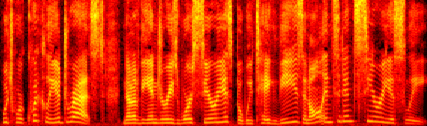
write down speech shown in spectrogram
which were quickly addressed. None of the injuries were serious, but we take these and all incidents seriously.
